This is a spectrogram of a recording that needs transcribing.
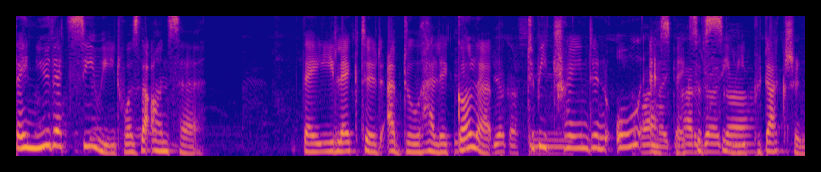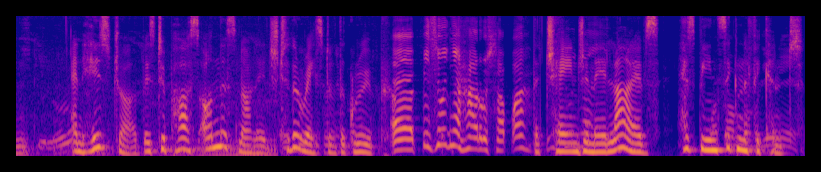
they knew that seaweed was the answer. They elected Abdul Halik Golab to be trained in all aspects of seaweed production and his job is to pass on this knowledge to the rest of the group. The change in their lives has been significant.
